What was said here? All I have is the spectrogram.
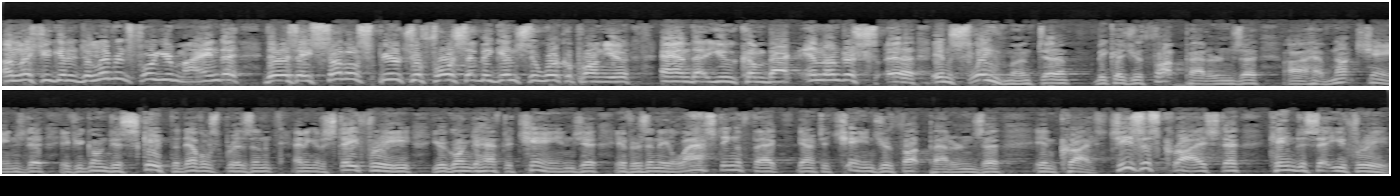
unless you get a deliverance for your mind, there is a subtle spiritual force that begins to work upon you, and that you come back in under uh, enslavement. Uh, because your thought patterns uh, uh, have not changed. Uh, if you're going to escape the devil's prison and you're going to stay free, you're going to have to change. If there's any lasting effect, you have to change your thought patterns in Christ. Jesus Christ came to set you free.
